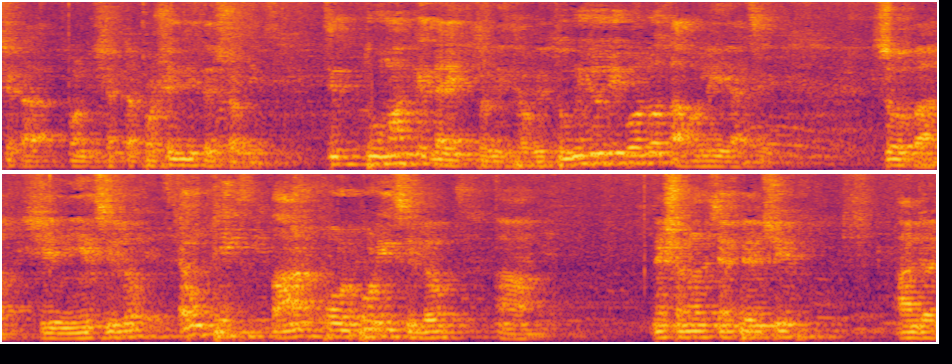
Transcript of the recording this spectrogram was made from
সেটা কন্ডিশনটা প্রসেনজিতের সঙ্গে যে তোমাকে দায়িত্ব নিতে হবে। তুমি যদি বলো তাহলেই আছে। সো বা সে নিয়েছিল এবং ঠিক তার পরপরই ছিল ন্যাশনাল চ্যাম্পিয়নশিপ আন্ডার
